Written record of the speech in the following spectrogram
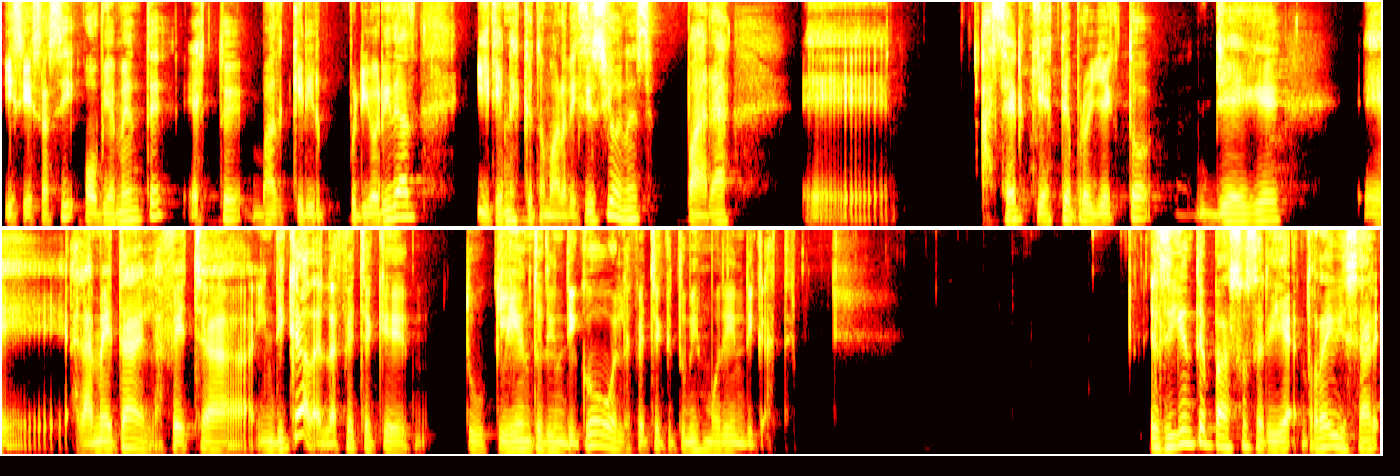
Y si es así, obviamente, este va a adquirir prioridad y tienes que tomar decisiones para eh, hacer que este proyecto llegue eh, a la meta en la fecha indicada, en la fecha que tu cliente te indicó o en la fecha que tú mismo te indicaste. El siguiente paso sería revisar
